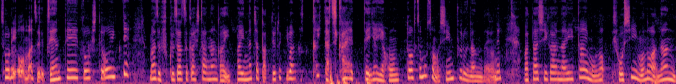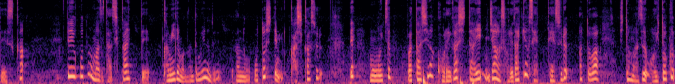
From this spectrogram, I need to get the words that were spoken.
それをまず前提としておいてまず複雑化したなんかいっぱいになっちゃったっていう時は一回立ち返っていやいや本当はそもそもシンプルなんだよね。私がなりたいもの欲しいものは何ですか？っていうことをまず立ち返って紙でも何でもいいのであの落としてみる。可視化する。でもう一度私はこれがしたい。じゃあそれだけを設定する。あとはひとまず置いとく。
